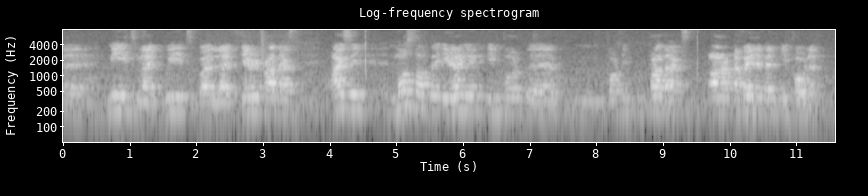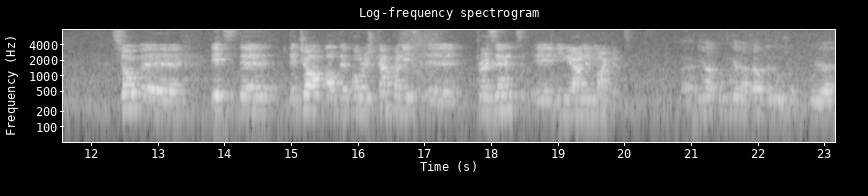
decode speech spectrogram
uh, meat, like wheat, well, like dairy products. I think most of the Iranian import uh, importing products are available in Poland. So uh, it's the the job of the Polish companies uh, present in, in Iranian market. E, Iran kupuje naprawdę dużo. Kupuje, e,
